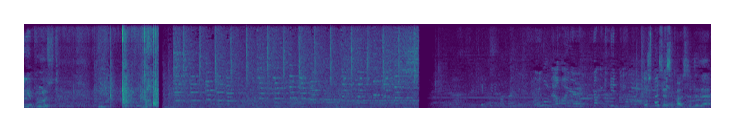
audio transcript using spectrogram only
Give me a boost. We will melt all your cotton candy. You're Is supposed this to. supposed to do that?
